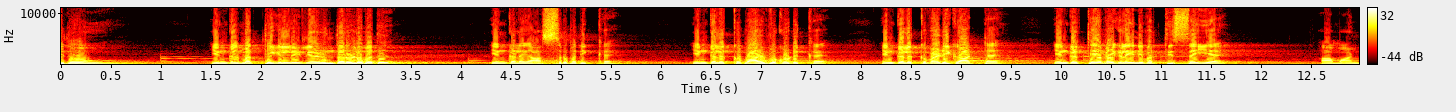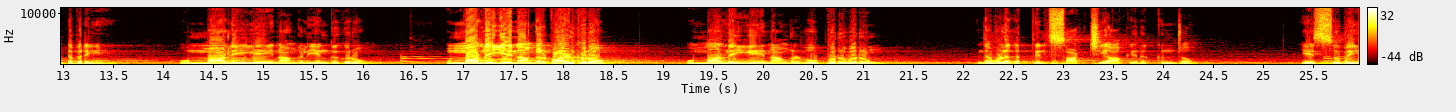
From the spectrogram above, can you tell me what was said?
இதோ எங்கள் மத்தியில் எழுந்தருளுவது எங்களை ஆசிர்வதிக்க எங்களுக்கு வாழ்வு கொடுக்க எங்களுக்கு வழிகாட்ட எங்கள் தேவைகளை நிவர்த்தி செய்ய. ஆம் ஆண்டவரே உம்மாலேயே நாங்கள் இயங்குகிறோம். உம்மாலேயே நாங்கள் வாழ்கிறோம். உம்மாலேயே நாங்கள் ஒவ்வொருவரும் இந்த உலகத்தில் சாட்சியாக இருக்கின்றோம். இயேசுவே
